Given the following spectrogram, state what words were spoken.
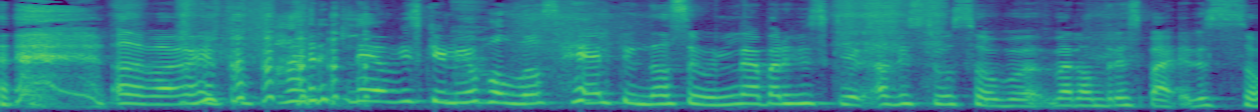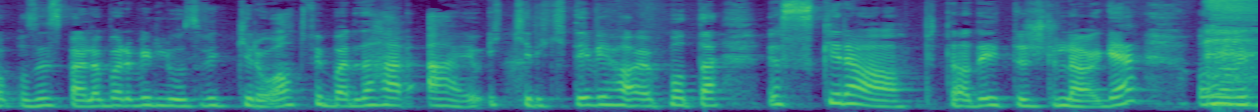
og Det var jo helt forferdelig, og vi skulle jo holde oss helt unna solen. Jeg bare husker at Vi sto så hverandre speil, så på oss i speilet og bare vi lo så vi gråt. Vi bare, det her er jo ikke riktig. Vi har jo på en måte, vi har skrapt av det ytterste laget, og så har vi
